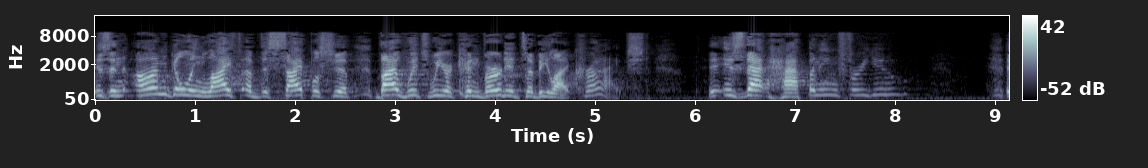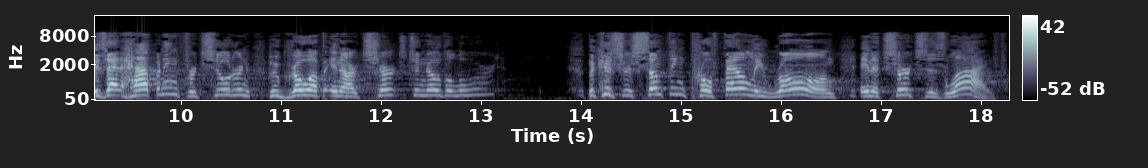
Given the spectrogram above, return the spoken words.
is an ongoing life of discipleship by which we are converted to be like Christ. Is that happening for you? Is that happening for children who grow up in our church to know the Lord? Because there's something profoundly wrong in a church's life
